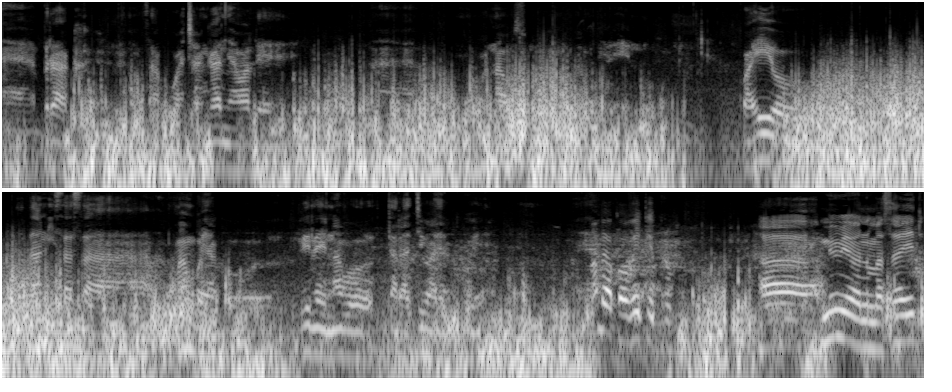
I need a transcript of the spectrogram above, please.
eh, black za kuwachanganya wale eh, wanaosumbua yenu. Kwa hiyo nadhani sasa mambo yako vile inavyotarajiwa yakuwe. Eh, Mambo yako vipi bro? Uh, mimi on my side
